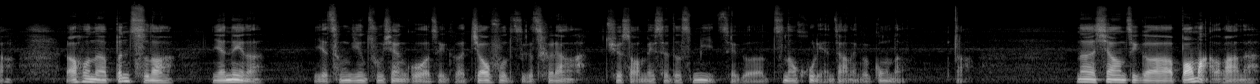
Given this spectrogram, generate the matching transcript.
啊。然后呢，奔驰呢，年内呢，也曾经出现过这个交付的这个车辆啊，缺少 Mercedes Me 这个智能互联这样的一个功能。那像这个宝马的话呢，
